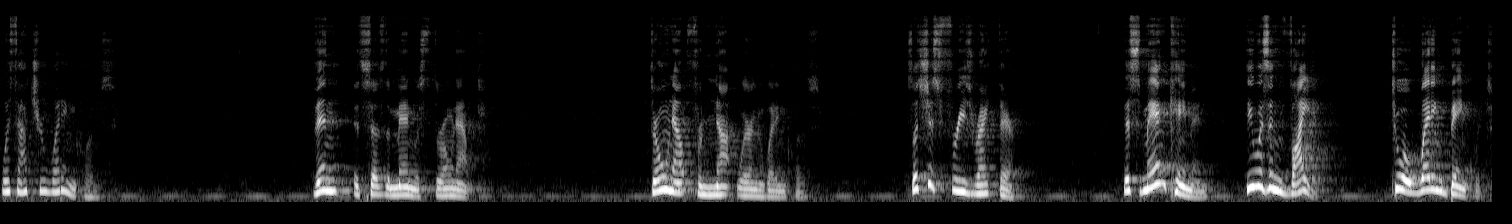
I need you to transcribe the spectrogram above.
without your wedding clothes? Then it says the man was thrown out. Thrown out for not wearing the wedding clothes. So let's just freeze right there. This man came in, he was invited to a wedding banquet.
